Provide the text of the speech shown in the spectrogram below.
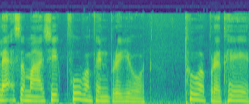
และสมาชิกผู้บำเพ็ญประโยชน์ทั่วประเทศ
